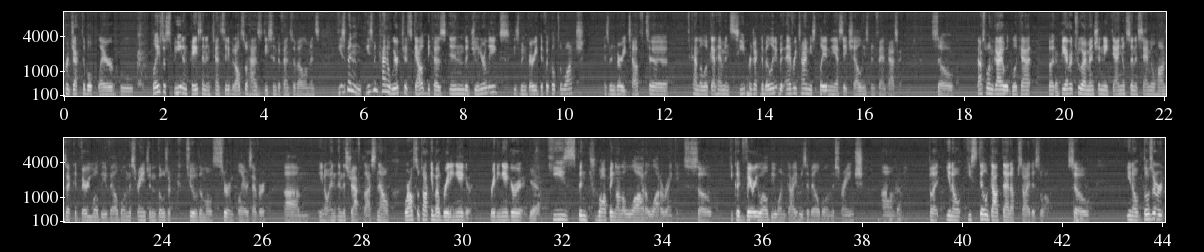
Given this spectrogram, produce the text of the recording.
projectable player who plays with speed and pace and intensity, but also has decent defensive elements. He's been he's been kind of weird to scout because in the junior leagues he's been very difficult to watch. It's been very tough to to kind of look at him and see projectability. But every time he's played in the SHL, he's been fantastic. So that's one guy I would look at. But okay. the other two I mentioned, Nate Danielson and Samuel Honzek, could very well be available in this range, and those are two of the most certain players ever, um, you know, in, in this draft class. Now we're also talking about Brayden Yager. Brayden Yager, yeah, he's been dropping on a lot, a lot of rankings, so he could very well be one guy who's available in this range. Um, okay. But you know, he still got that upside as well. So, mm-hmm. you know, those are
